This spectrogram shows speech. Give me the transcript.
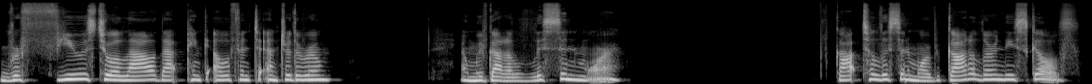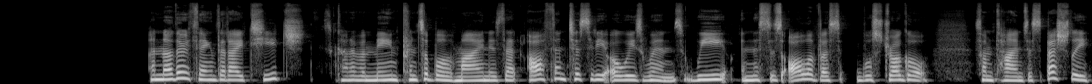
refuse to allow that pink elephant to enter the room. And we've got to listen more. We've got to listen more. We've got to learn these skills. Another thing that I teach kind of a main principle of mine is that authenticity always wins. We, and this is all of us, will struggle sometimes, especially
